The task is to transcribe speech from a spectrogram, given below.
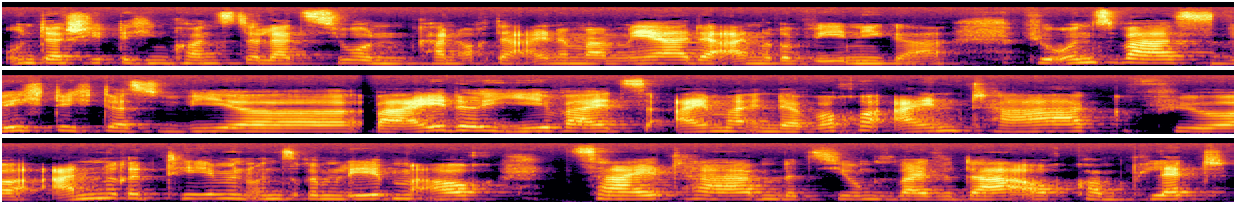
unterschiedlichen Konstellationen. Kann auch der eine mal mehr, der andere weniger. Für uns war es wichtig, dass wir beide jeweils einmal in der Woche einen Tag für andere Themen in unserem Leben auch Zeit haben, beziehungsweise da auch komplett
